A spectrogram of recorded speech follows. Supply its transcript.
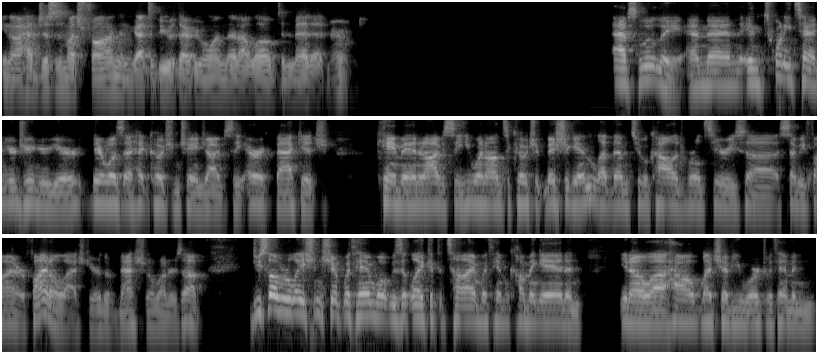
you know, I had just as much fun and got to be with everyone that I loved and met at Maryland. Absolutely. And then in 2010, your junior year, there was a head coaching change. Obviously, Erik Bakich came in, and obviously he went on to coach at Michigan, led them to a College World Series uh, semifinal or final last year, the national runners-up. do you still have a relationship with him? What was it like at the time with him coming in and, you know, uh, how much have you worked with him and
